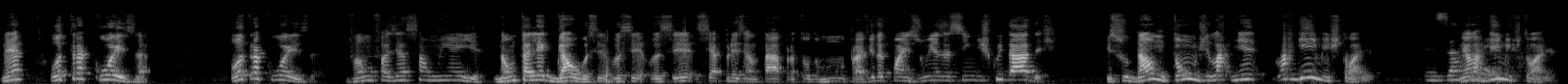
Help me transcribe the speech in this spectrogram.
né? Outra coisa, outra coisa, vamos fazer essa unha aí. Não tá legal você você você se apresentar para todo mundo, para a vida com as unhas assim descuidadas. Isso dá um tom de lar... larguei minha história. Exatamente. larguei minha história.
